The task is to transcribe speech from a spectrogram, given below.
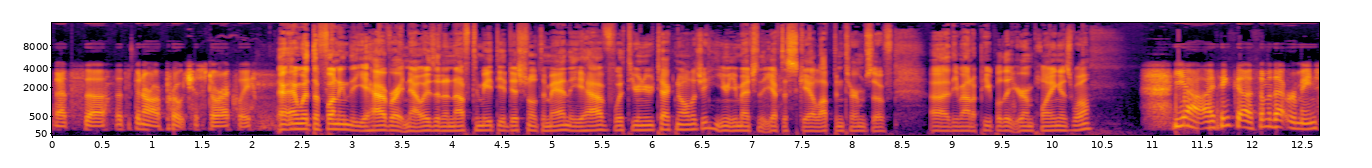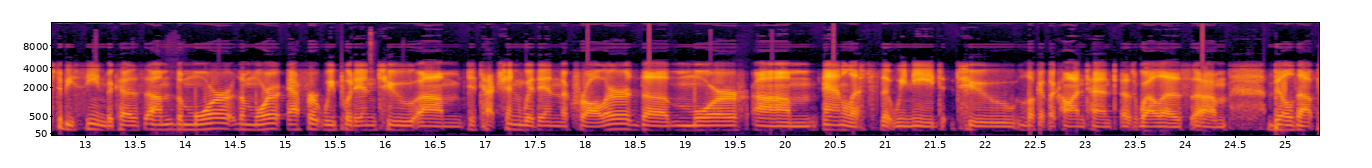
that's uh, that's been our approach historically. And with the funding that you have right now, is it enough to meet the additional demand that you have with your new technology? You, you mentioned that you have to scale up in terms of uh, the amount of people that you're employing as well. Yeah, I think uh, some of that remains to be seen because um, the more the more effort we put into um, detection within the crawler, the more um, analysts that we need to look at the content as well as um, build up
